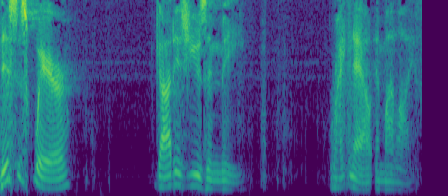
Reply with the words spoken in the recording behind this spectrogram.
this is where God is using me right now in my life.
